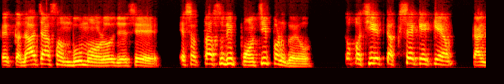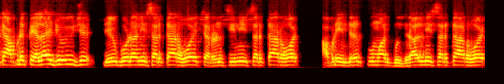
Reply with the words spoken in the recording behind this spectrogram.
કે કદાચ આ શંભુ મોડો જે છે એ સત્તા સુધી પહોંચી પણ ગયો. તો પછી એ ટકશે કે કેમ? કારણ કે આપણે પહેલા જોયું છે દેવગોડાની સરકાર હોય, ચરણસિંહની સરકાર હોય, આપણે ઇન્દ્રકુમાર ગુજરાલની સરકાર હોય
